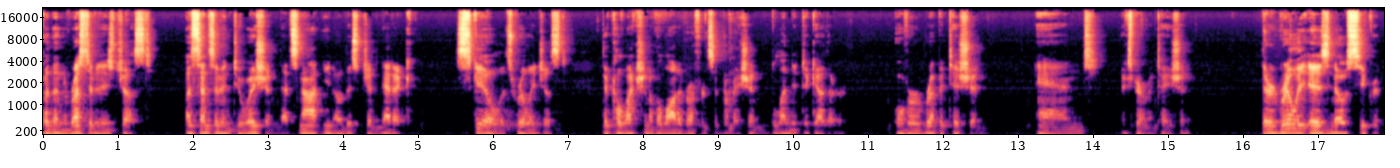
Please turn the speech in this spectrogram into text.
but then the rest of it is just a sense of intuition that's not, you know, this genetic skill. It's really just the collection of a lot of reference information blended together over repetition and experimentation. There really is no secret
